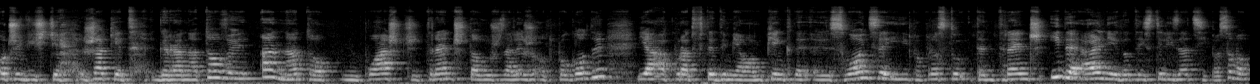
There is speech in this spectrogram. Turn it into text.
Oczywiście żakiet granatowy, a na to płaszcz czy trench, to już zależy od pogody. Ja akurat wtedy miałam piękne e, słońce i po prostu ten trench idealnie do tej stylizacji pasował.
